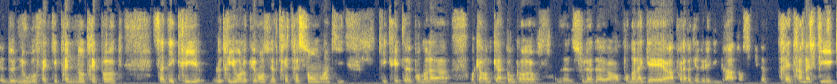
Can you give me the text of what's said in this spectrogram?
de nous, en fait, qui est près de notre époque. Ça décrit le trio, en l'occurrence, une œuvre très très sombre, hein, qui, qui est écrite pendant la, en 44, donc en, sous la, en, pendant la guerre, après la bataille de Leningrad. C'est une œuvre très dramatique,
